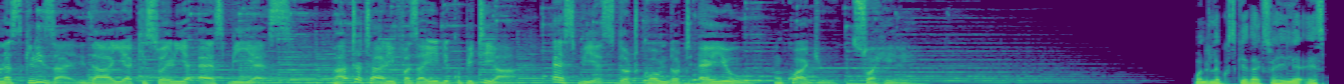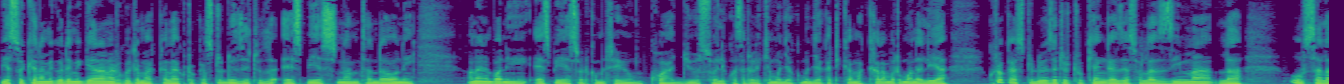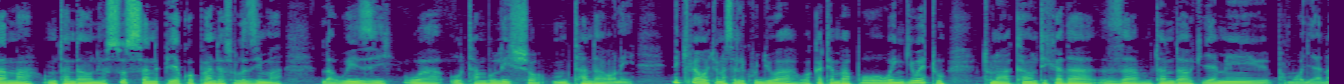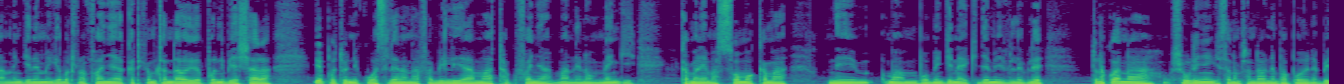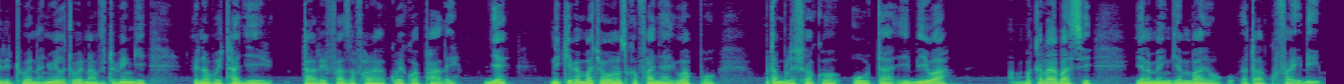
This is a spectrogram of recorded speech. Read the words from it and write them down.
Unasikiliza idhaa ya Kiswahili ya SBS. Pata taarifa zaidi kupitia sbs.com.au mkwaju swahili. Waendelea kusikia idhaa Kiswahili ya SBS ukiwa na migode migerana, tukuleta makala kutoka studio zetu za SBS na mtandaoni anani ambao ni sbs.com.au kwa juu swali Kwa satulekea moja kwa moja katika makala ambayo tumeandalia kutoka studio zetu, tukiangazia swala zima la usalama mtandaoni, hususan pia kwa upande wa suala zima la wizi wa utambulisho mtandaoni. Ni kipi ambacho unastahili kujua wakati ambapo wengi wetu tuna akaunti kadhaa za mtandao wa kijamii pamoja na mengine mengi ambayo tunafanya katika mtandao, iwepo ni biashara, iwepo tu ni kuwasiliana na familia ama hata kufanya maneno mengi kama ni masomo, kama ni mambo mengine ya kijamii vilevile. Tunakuwa na shughuli nyingi sana mtandaoni, ambapo inabidi tuwe na nywila, tuwe na vitu vingi vinavyohitaji taarifa za faragha kuwekwa pale. Je, ni kipi ambacho unaweza ukafanya iwapo utambulisho wako utaibiwa? Makala ya basi yana mengi ambayo yatakufaidi.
